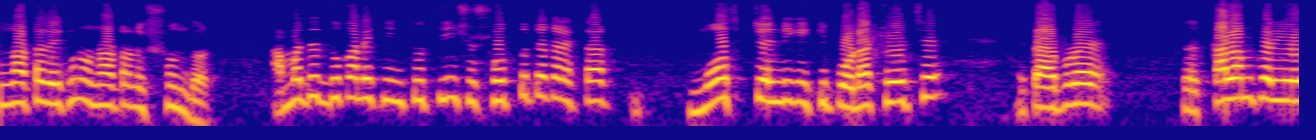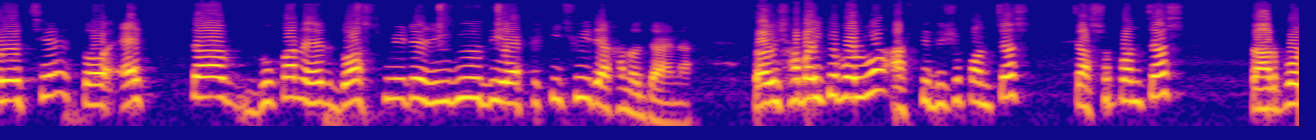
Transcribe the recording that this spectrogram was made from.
ওনাটা দেখুন ওনাটা অনেক সুন্দর। আমাদের দোকানে কিন্তু তিনশো সত্তর টাকার একটা মোস্ট ট্রেন্ডিং একটি প্রোডাক্ট রয়েছে। তারপরে কালামকারিও রয়েছে। তো একটা দোকানের দশ মিনিটের রিভিউ দিয়ে একটা কিছুই দেখানো যায় না। তো আমি সবাইকে বলব, আজকে দুশো পঞ্চাশ, চারশো পঞ্চাশ, তারপর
